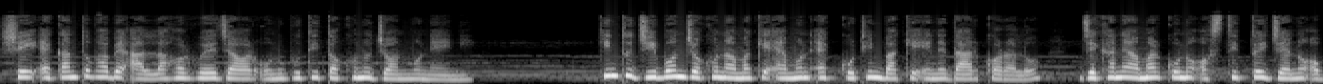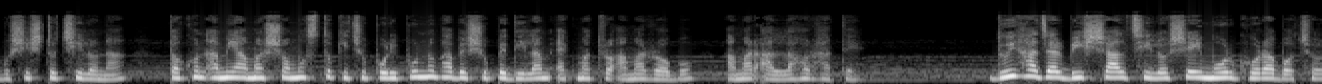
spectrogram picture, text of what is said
সেই একান্তভাবে আল্লাহর হয়ে যাওয়ার অনুভূতি তখনও জন্ম নেয়নি। কিন্তু জীবন যখন আমাকে এমন এক কঠিন বাকে এনে দাঁড় করালো, যেখানে আমার কোনো অস্তিত্বই যেন অবশিষ্ট ছিল না, তখন আমি আমার সমস্ত কিছু পরিপূর্ণভাবে সুপে দিলাম একমাত্র আমার রব আমার আল্লাহর হাতে। দুই হাজার বিশ সাল ছিল সেই মোর ঘোরা বছর,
